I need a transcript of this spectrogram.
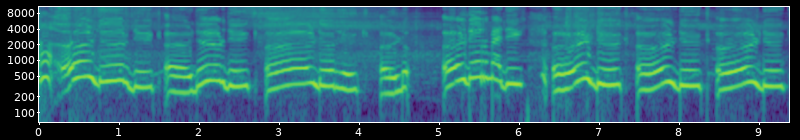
Aa, öldürdük, öldürdük, öldürdük, öldü, öldürmedik. Öldük, öldük, öldük.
